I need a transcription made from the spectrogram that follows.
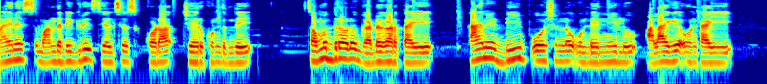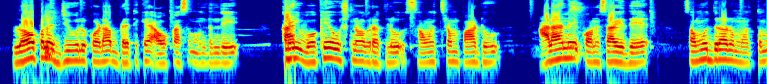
మైనస్ వంద డిగ్రీ సెల్సియస్ కూడా చేరుకుంటుంది. సముద్రాలు గడ్డగడతాయి. కానీ డీప్ ఓషన్లో ఉండే నీళ్ళు అలాగే ఉంటాయి. లోపల జీవులు కూడా బ్రతికే అవకాశం ఉంటుంది. కానీ ఒకే ఉష్ణోగ్రతలు సంవత్సరం పాటు అలానే కొనసాగితే సముద్రాలు మొత్తం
